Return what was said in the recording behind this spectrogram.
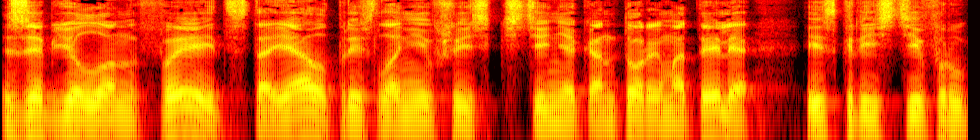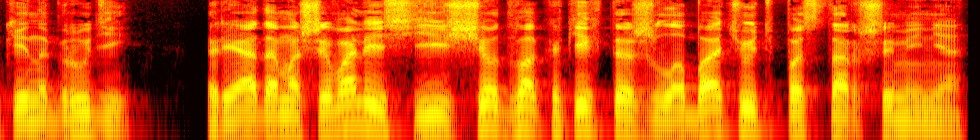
Зебьюлон Фейт стоял, прислонившись к стене конторы мотеля и скрестив руки на груди. Рядом ошивались еще два каких-то жлоба чуть постарше меня,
